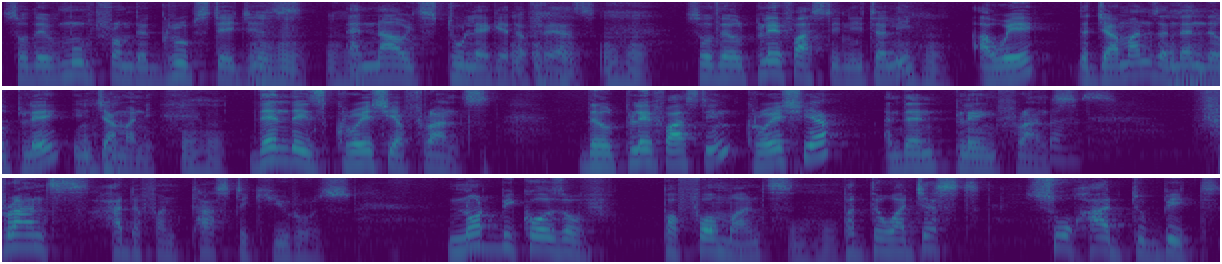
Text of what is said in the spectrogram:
So they've moved from the group stages, Mm-hmm. mm-hmm. and now it's two-legged mm-hmm, affairs. Mm-hmm, so they'll play first in Italy, Mm-hmm. away, the Germans, and then they'll play in Germany. Then there's Croatia, France. They'll play first in Croatia, and then play in France. France had a fantastic Euros, not because of performance, but they were just so hard to beat.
